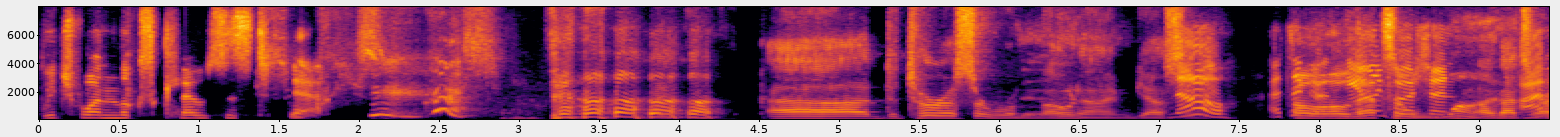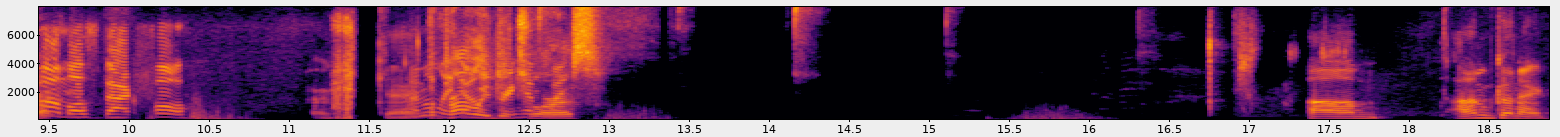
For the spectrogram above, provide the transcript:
Which one looks closest to death? Uh, Daturis or Ramona, I'm guessing. No, I took a Oh, oh, healing that's a potion. Oh, that's I'm right. almost back full. okay. I'm only Probably down three hit Daturis. Um, I'm gonna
